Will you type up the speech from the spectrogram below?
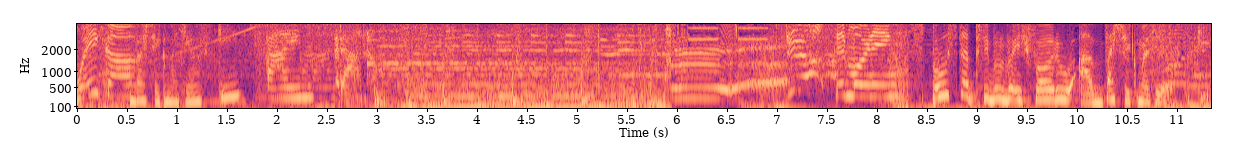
Wake up! Vašek Matějovský, Fine ráno. Good morning. Spousta přibulbých fórů a Vašek Matějovský.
